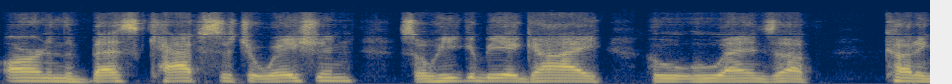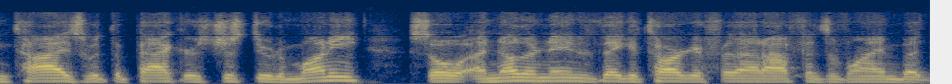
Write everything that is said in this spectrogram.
aren't in the best cap situation, so he could be a guy who who ends up cutting ties with the Packers just due to money. So another name that they could target for that offensive line, but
